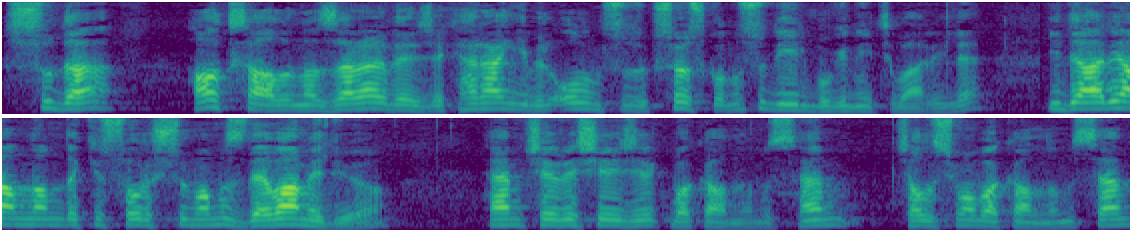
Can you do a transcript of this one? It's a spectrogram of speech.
suda halk sağlığına zarar verecek herhangi bir olumsuzluk söz konusu değil bugün itibariyle. İdari anlamdaki soruşturmamız devam ediyor. Hem Çevre Şehircilik Bakanlığımız hem Çalışma Bakanlığımız hem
